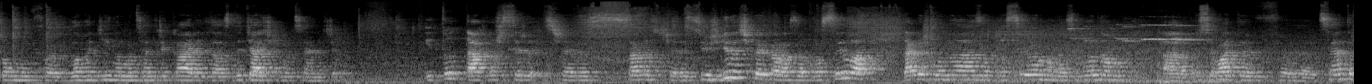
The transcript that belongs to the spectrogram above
тому в благодійному центрі Карітас, дитячому центрі. І тут також через саме через цю жіночку, яка нас запросила, також вона запросила мене згодом е, працювати в е, центр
